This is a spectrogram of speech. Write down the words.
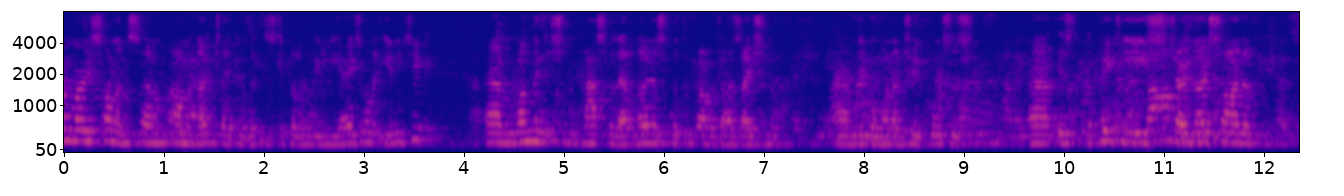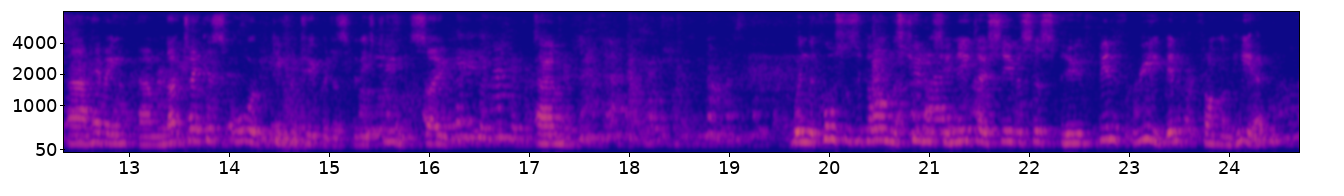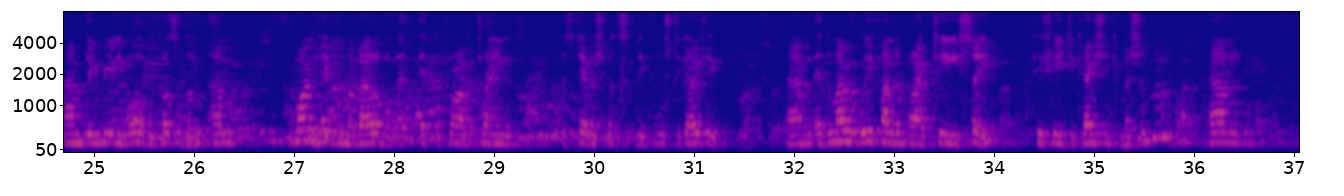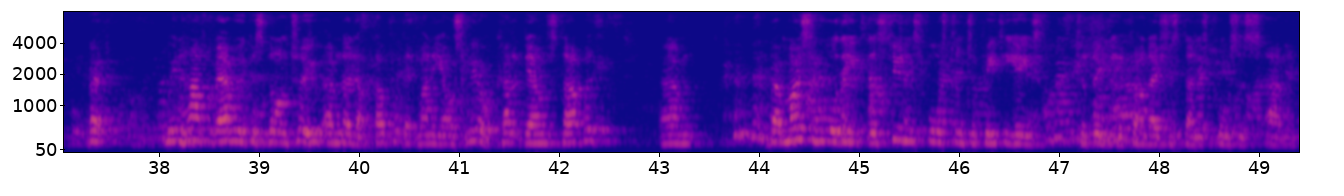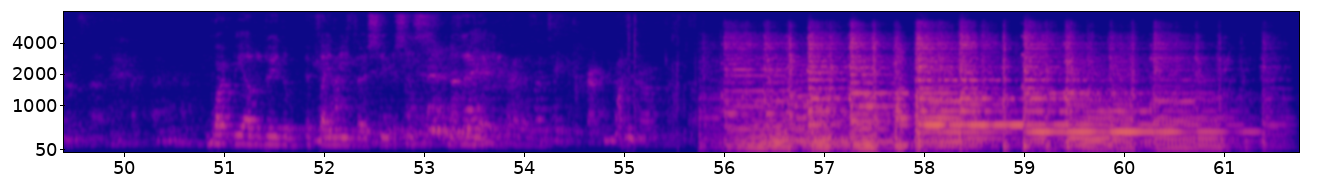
I'm Rose Hollins. Um, I'm a note taker with Disability Liaison at Unitec. Um, one thing that shouldn't pass without notice with the privatisation of um, level one and two courses uh, is the PTEs show no sign of uh, having um, note takers or deaf interpreters for their students. So um, when the courses are gone, the students who need those services, who benefit, really benefit from them here, um, do really well because of them, um, won't have them available at, at the private training establishments that they're forced to go to. Um, at the moment, we're funded by TEC, Tertiary Education Commission, um, but when half of our work has gone too, um, no doubt they'll put that money elsewhere or cut it down to start with. Um, but most of all, the, the students forced into PTEs to do their foundation studies courses um, won't be able to do them if they need those services because they're lacking.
